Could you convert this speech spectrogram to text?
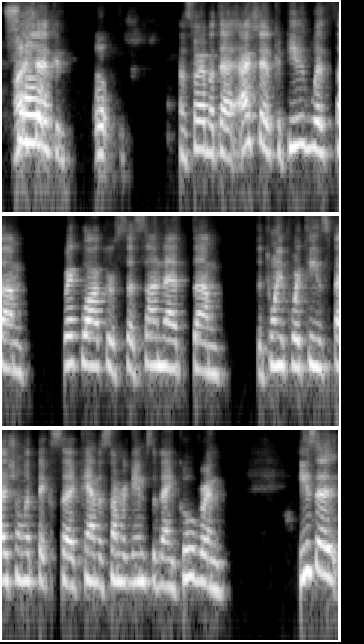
So actually, could, oh. I'm sorry about that. Actually, I competed with um, Rick Walker's son at um, the 2014 Special Olympics uh, Canada Summer Games in Vancouver, and he's a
